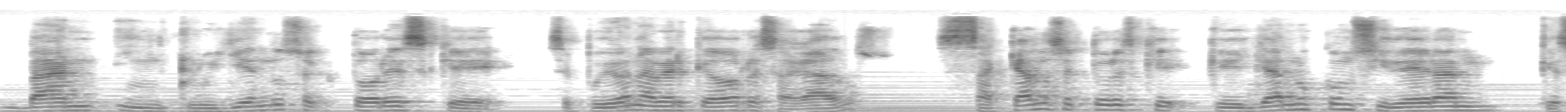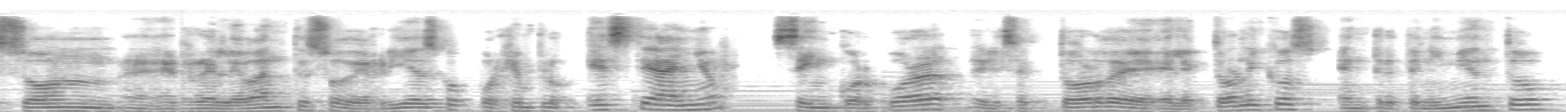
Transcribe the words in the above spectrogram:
van incluyendo sectores que se pudieron haber quedado rezagados, sacando sectores que, que ya no consideran que son eh, relevantes o de riesgo. Por ejemplo, este año se incorpora el sector de electrónicos, entretenimiento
